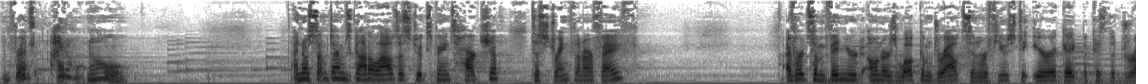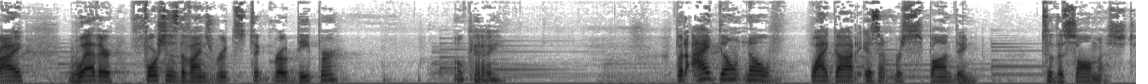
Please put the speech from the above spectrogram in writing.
And friends, I don't know. I know sometimes God allows us to experience hardship to strengthen our faith. I've heard some vineyard owners welcome droughts and refuse to irrigate because the dry weather forces the vine's roots to grow deeper. Okay. But I don't know why God isn't responding to the psalmist.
